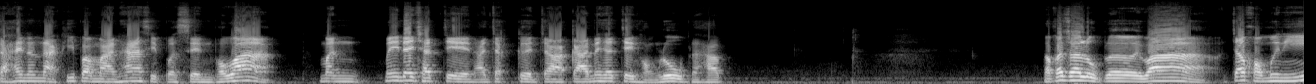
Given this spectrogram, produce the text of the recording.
จะให้น้ำหนักที่ประมาณ 50%เพราะว่ามันไม่ได้ชัดเจนอาจจะเกิดจากการไม่ชัดเจนของรูปนะครับ เราก็สรุปเลยว่าเจ้าของมือนี้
